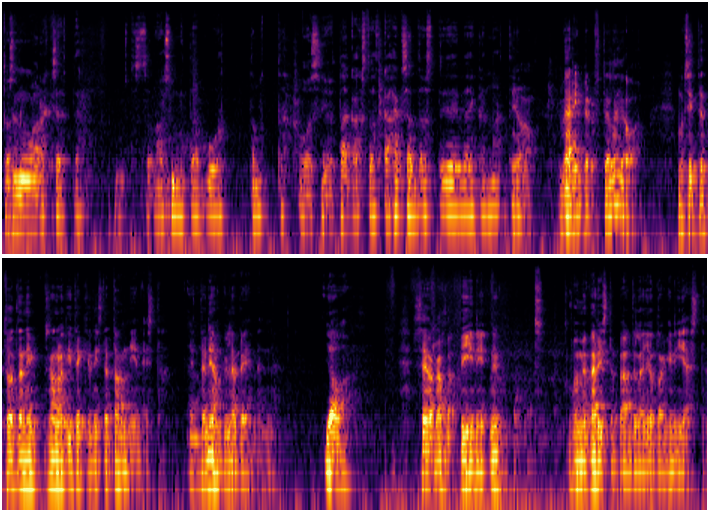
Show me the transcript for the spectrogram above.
tosi nuoreksi, että muista sanoisi mitään vuotta, mutta olisi jotain 2018 tyyliin veikannut. Että... Joo. Värin perusteella joo. Mutta sitten tuota, niin sanoit itsekin niistä tanniineista, Joo. että ne on kyllä pehmennyt. Joo, Seuraava viini. Nyt voimme väristä päätellä jotakin iästä,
